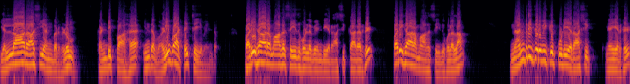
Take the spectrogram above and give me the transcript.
எல்லா ராசி அன்பர்களும் கண்டிப்பாக இந்த வழிபாட்டை செய்ய வேண்டும். பரிகாரமாக செய்து கொள்ள வேண்டிய ராசிக்காரர்கள் பரிகாரமாக செய்து கொள்ளலாம். நன்றி தெரிவிக்கக்கூடிய ராசி நேயர்கள்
